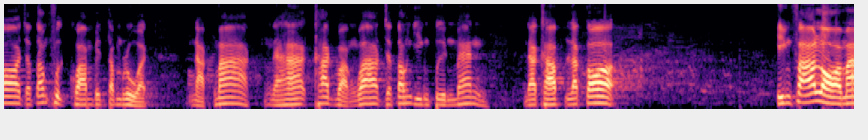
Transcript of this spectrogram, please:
ก็จะต้องฝึกความเป็นตำรวจหนักมากนะฮะคาดหวังว่าจะต้องยิงปืนแม่นนะครับ แล้วก็อิงฟ้าหล่อไหม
